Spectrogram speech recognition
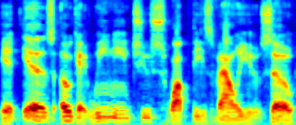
It is, okay, we need to swap these values. So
